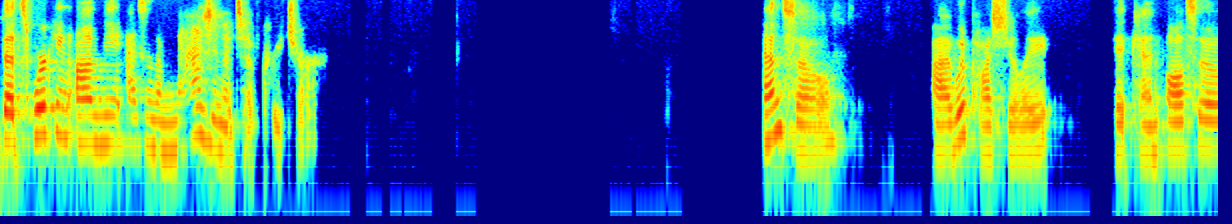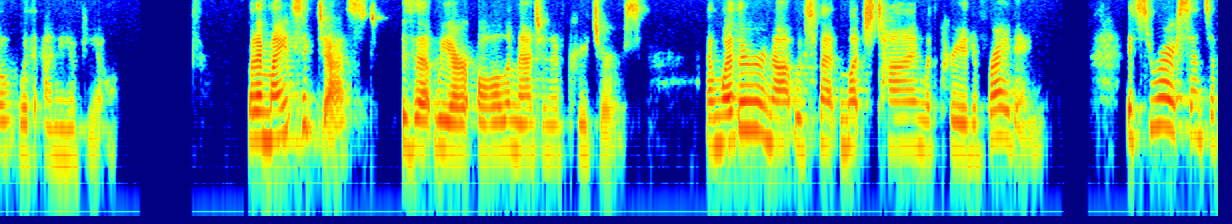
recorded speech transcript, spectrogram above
that's working on me as an imaginative creature. And so I would postulate it can also with any of you. What I might suggest is that we are all imaginative creatures. And whether or not we've spent much time with creative writing, it's through our sense of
